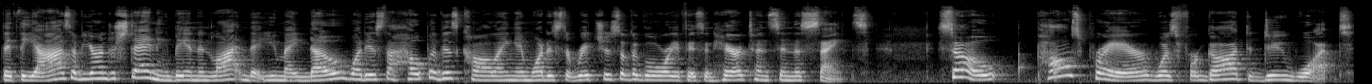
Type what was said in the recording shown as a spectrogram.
that the eyes of your understanding being enlightened, that you may know what is the hope of his calling and what is the riches of the glory of his inheritance in the saints. So, Paul's prayer was for God to do what?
